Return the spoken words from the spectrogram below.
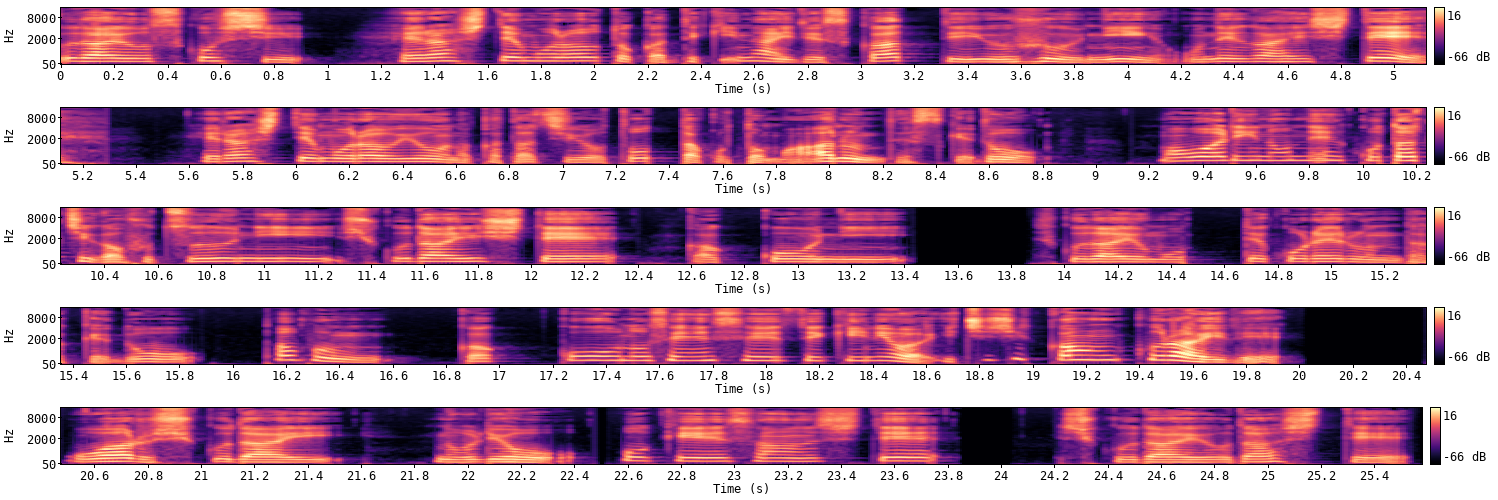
宿題を少し減らしてもらうとかできないですかっていうふうにお願いして、減らしてもらうような形を取ったこともあるんですけど、周りのね、子たちが普通に宿題して学校に宿題を持ってこれるんだけど、多分学校の先生的には1時間くらいで終わる宿題の量を計算して宿題を出して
